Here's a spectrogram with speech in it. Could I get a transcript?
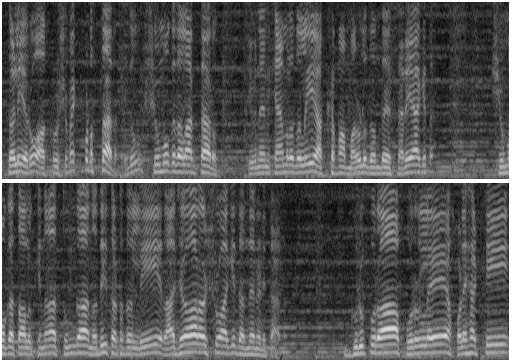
ಸ್ಥಳೀಯರು ಆಕ್ರೋಶ ವ್ಯಕ್ತಪಡಿಸ್ತಾ ಇದ್ದಾರೆ. ಇದು ಶಿವಮೊಗ್ಗದಲ್ಲಾಗ್ತಾ ಇರೋದು. ಇವನ ಕ್ಯಾಮ್ರಾದಲ್ಲಿ ಅಕ್ರಮ ಮರಳು ದಂಧೆ ಸೆರೆಯಾಗಿದೆ. ಶಿವಮೊಗ್ಗ ತಾಲೂಕಿನ ತುಂಗಾ ನದಿ ತಟದಲ್ಲಿ ರಾಜಾರೋಷವಾಗಿ ದಂಧೆ ನಡೀತಾ ಇದೆ. ಗುರುಪುರ, ಪುರಲೆ, ಹೊಳೆಹಟ್ಟಿ,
